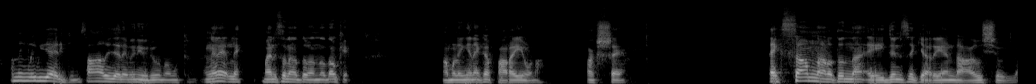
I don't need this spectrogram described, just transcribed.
അപ്പം നിങ്ങൾ വിചാരിക്കും സാറ് ചെലവിന് വരും നമുക്ക്. അങ്ങനെയല്ലേ? മനസ്സിനകത്ത് വന്നത്. ഓക്കെ നമ്മൾ ഇങ്ങനെയൊക്കെ പറയണം പക്ഷേ എക്സാം നടത്തുന്ന ഏജൻസിക്ക് അറിയേണ്ട ആവശ്യമില്ല.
